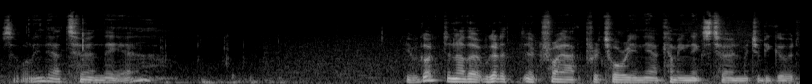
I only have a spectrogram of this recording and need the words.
So we'll end our turn there. Yeah, we've got another. We've got a, a Triarch Praetorian now coming next turn, which would be good.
